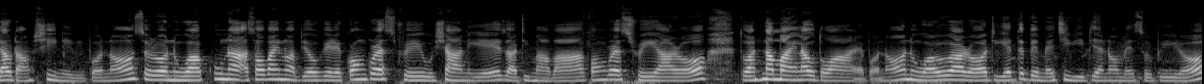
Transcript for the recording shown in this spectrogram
လောက်တောင်ရှိနေပြီပေါ့နော်ဆိုတော့နူကခုနအစောပိုင်းတော့ပြောခဲ့တဲ့ Congress tray ကိုရှာနေရဲဆိုတာဒီမှာပါ Congress tray ကတော့သူက2မိုင်လောက်သွားရတယ်ပေါ့နော်နူတို့ကတော့ဒီရဲ့တစ်ပင်ပဲကြည့်ပြီးပြန်တော့မယ်ဆိုပြီးတော့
